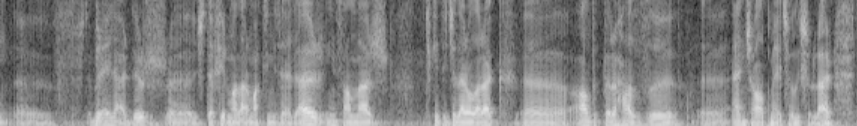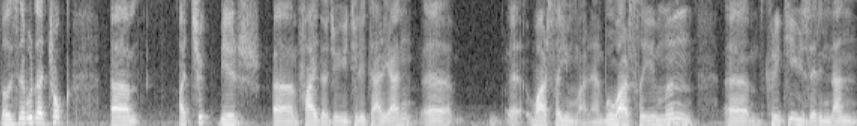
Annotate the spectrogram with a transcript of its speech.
e, işte bireylerdir. E, işte firmalar maksimize eder, insanlar tüketiciler olarak e, aldıkları hazzı e, en çoğaltmaya çalışırlar. Dolayısıyla burada çok e, açık bir faydacı, utilitarian varsayım var. Yani bu varsayımın e, kritiği üzerinden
